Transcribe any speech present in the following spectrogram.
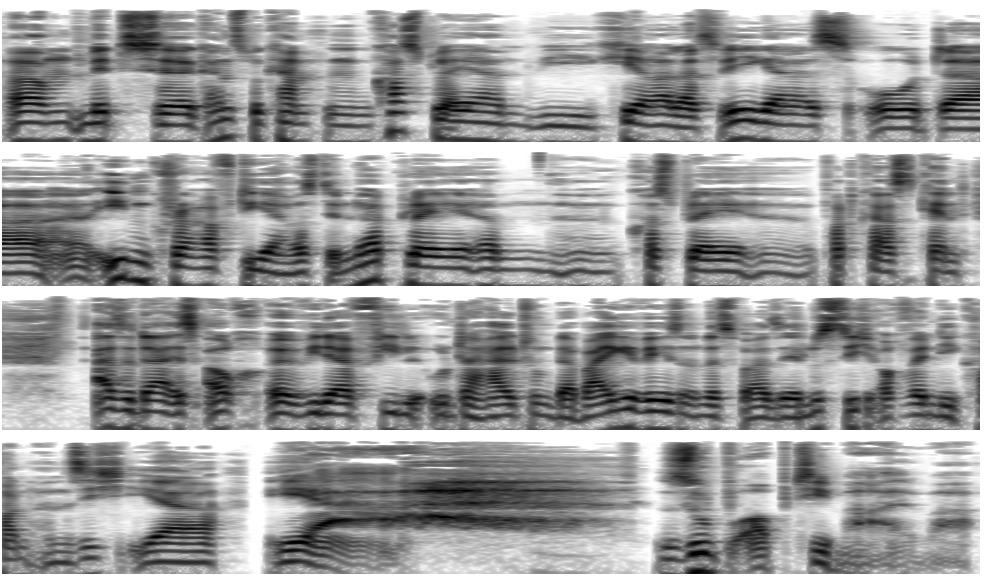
ähm, mit äh, ganz bekannten Cosplayern wie Kira Las Vegas oder äh, Edencraft, die ihr aus dem Nerdplay ähm, äh, Cosplay äh, Podcast kennt. Also da ist auch äh, wieder viel Unterhaltung dabei gewesen und das war sehr lustig, auch wenn die Con an sich eher ja suboptimal war.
